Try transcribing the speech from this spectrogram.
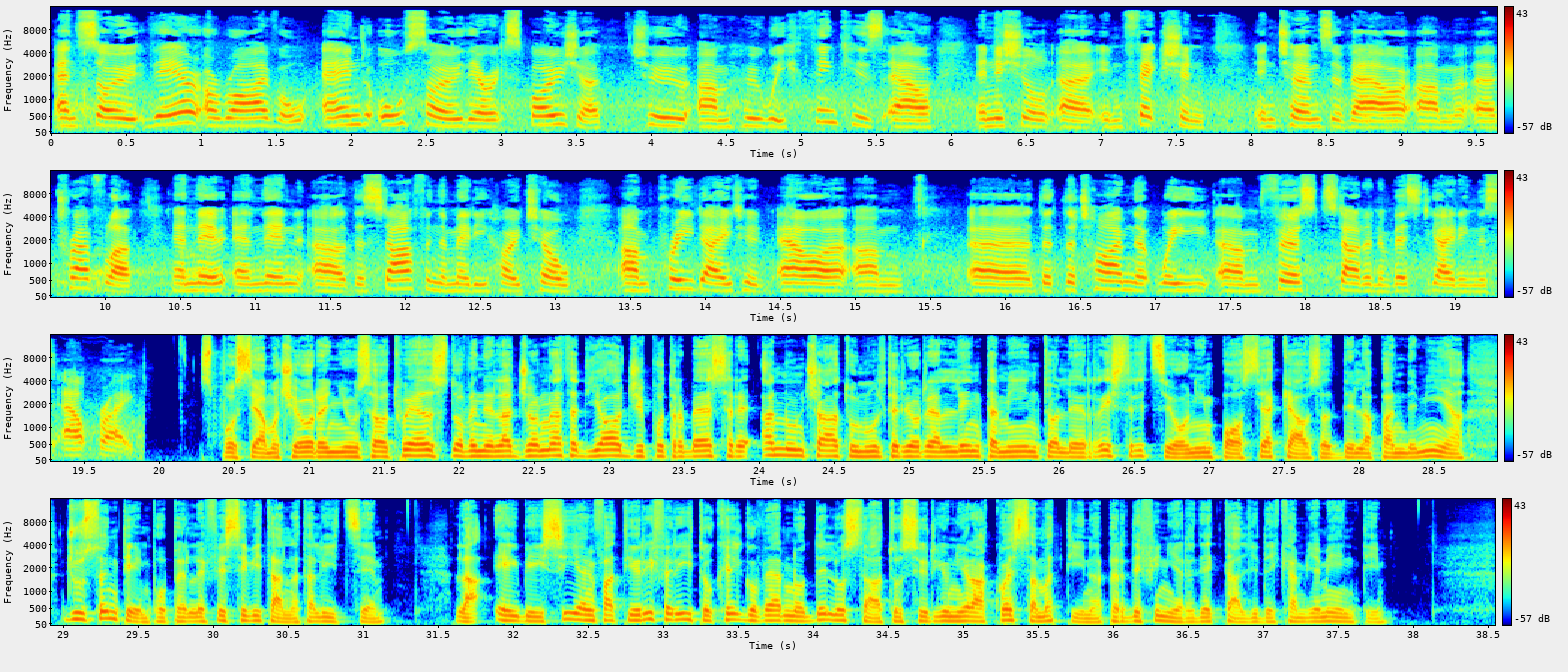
And so their arrival and also their exposure to um, who we think is our initial uh, infection in terms of our um, uh, traveller and, and, then uh, the staff in the Medi Hotel um, predated our um, uh, the, the, time that we um, first started investigating this outbreak. Spostiamoci ora in New South Wales dove nella giornata di oggi potrebbe essere annunciato un ulteriore allentamento alle restrizioni imposte a causa della pandemia, giusto in tempo per le festività natalizie. La ABC ha infatti riferito che il governo dello Stato si riunirà questa mattina per definire i dettagli dei cambiamenti.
